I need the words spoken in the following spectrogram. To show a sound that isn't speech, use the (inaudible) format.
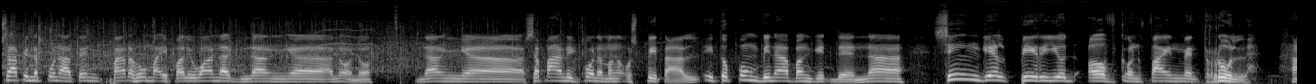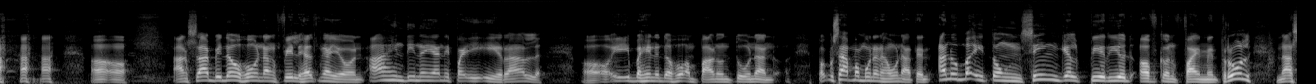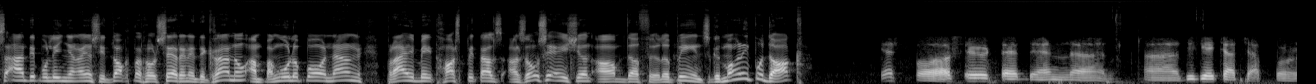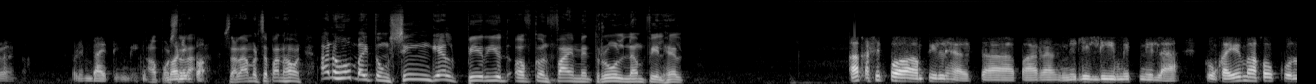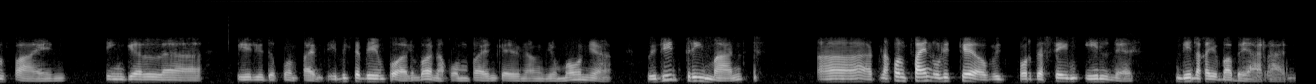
Usapin na po natin para ho maipaliwanag ng ah, ano no ng ah, sa panig po ng mga ospital, ito pong binabanggit din na single period of confinement rule. (laughs) Oo. Ang sabi daw ho ng PhilHealth ngayon, ah hindi na yan ipaiiral. Oo, iibahin na daw ang panuntunan. Pag-usapan muna na ho natin, ano ba itong single period of confinement rule? Nasa ating po linya ngayon si Dr. Jose Rene de Grano, ang Pangulo po ng Private Hospitals Association of the Philippines. Good morning po, Doc. Yes po, Sir Ted and uh, uh, DJ Chacha for, ano, for inviting me. Opo, Morning sala- po. salamat sa panahon. Ano ho ba itong single period of confinement rule ng PhilHealth? Ah, kasi po ang PhilHealth, ah, parang nililimit nila kung kayo mako-confine, single ah, period of confinement. Ibig sabihin po, ano ba, na-confine kayo ng pneumonia. Within three months, ah, at na-confine ulit kayo with, for the same illness, hindi na kayo babayaran. (laughs)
